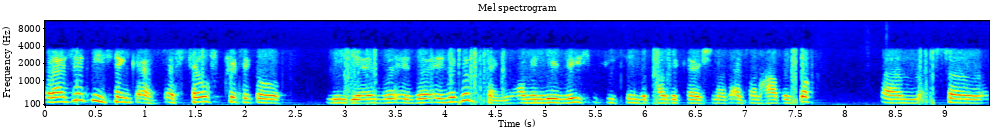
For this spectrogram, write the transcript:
But I certainly think a, a self-critical media is a, is a is a good thing. I mean, we've recently seen the publication of Anton Harber's book. Um, so,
